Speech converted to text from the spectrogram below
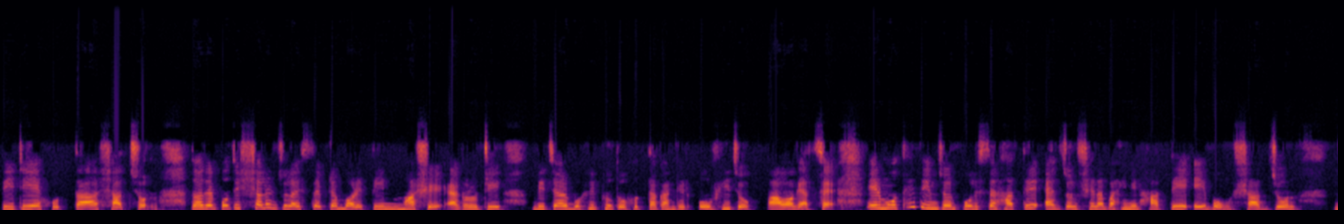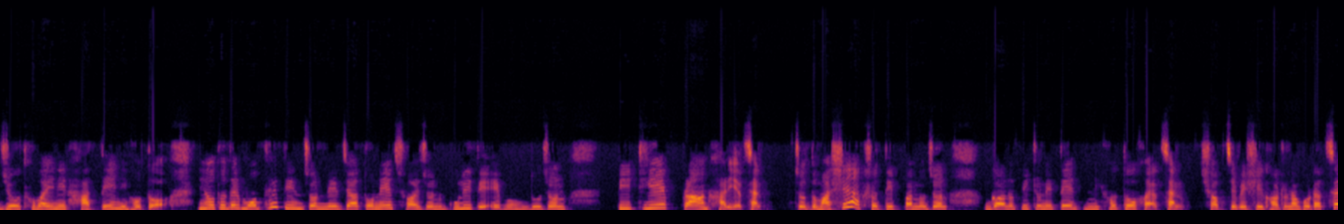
পিটিএ হত্যা সাত জন। দু সালের জুলাই সেপ্টেম্বরে তিন মাসে এগারোটি বিচার বহির্ভূত হত্যাকাণ্ডের অভিযোগ পাওয়া গেছে। এর মধ্যে তিনজন পুলিশের হাতে, একজন সেনাবাহিনীর হাতে এবং সাতজন যৌথ বাহিনীর হাতে নিহত। নিহতদের মধ্যে তিনজন নির্যাতনে ছয়জন গুলিতে এবং দুজন পিটিয়ে প্রাণ হারিয়েছেন। চোদ্দ মাসে একশো তিপ্পান্ন জন গণপিটুনিতে নিহত হয়েছেন। সবচেয়ে বেশি ঘটনা ঘটেছে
